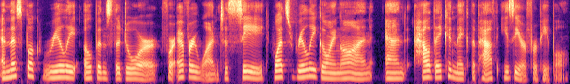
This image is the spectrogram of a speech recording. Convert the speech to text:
And this book really opens the door for everyone to see what's really going on and how they can make the path easier for people.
